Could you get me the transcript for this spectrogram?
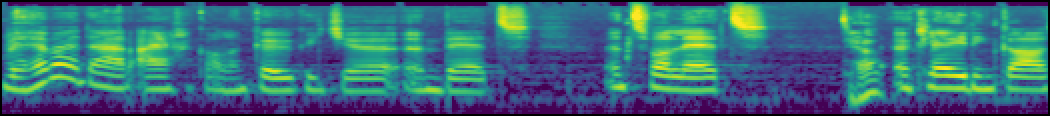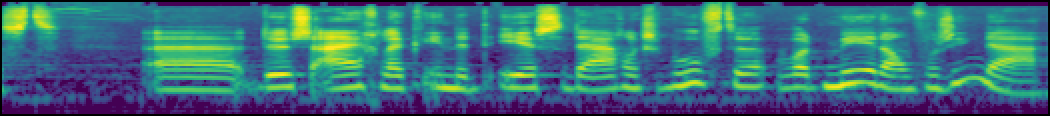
we hebben daar eigenlijk al een keukentje, een bed, een toilet, Ja, een kledingkast. Eh, dus eigenlijk in de eerste dagelijkse behoeften wordt meer dan voorzien daar.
